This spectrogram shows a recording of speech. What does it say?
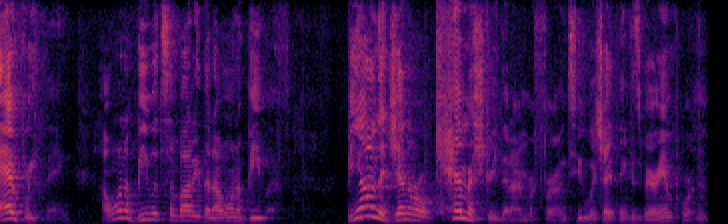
everything. I want to be with somebody that I want to be with. Beyond the general chemistry that I'm referring to, which I think is very important,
